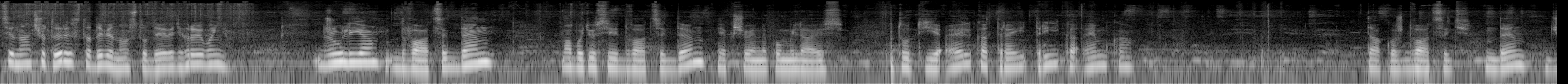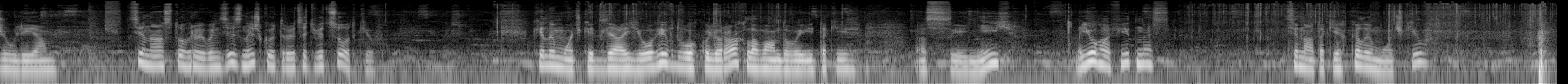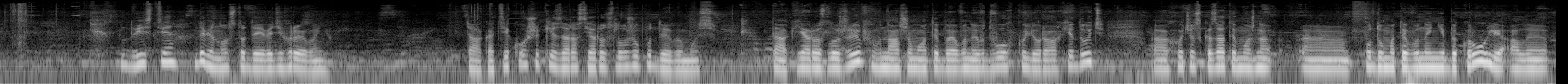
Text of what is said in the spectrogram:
Ціна 499 гривень. Джулія 20 ден. Мабуть, усі 20 ден, якщо я не помиляюсь. Тут є Елька, трійка, Емка. Також 20 ден Джулія. Ціна 100 гривень зі знижкою 30%. Килимочки для йоги в двох кольорах: лавандовий і такий е, синій. Йога фітнес Ціна таких килимочків 299 гривень. Так, а ці кошики зараз я розложу, подивимось. Так, я розложив. В нашому АТБ вони в двох кольорах ідуть. Хочу сказати, можна е, подумати, вони ніби круглі, але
